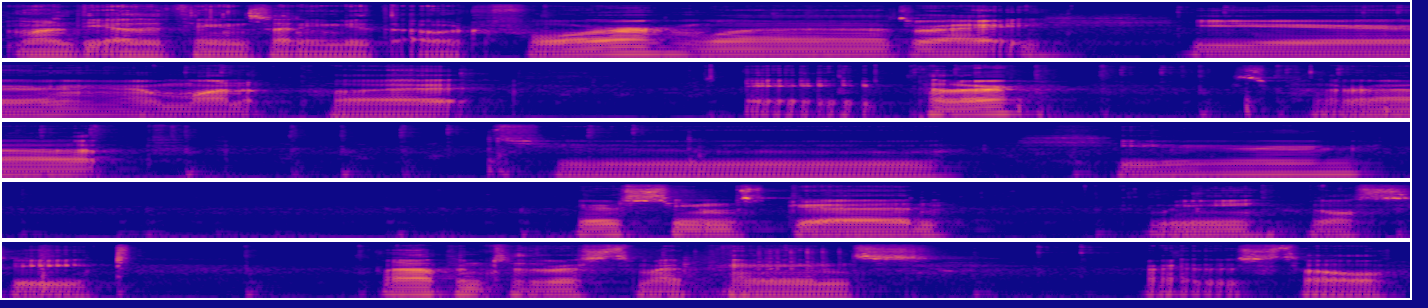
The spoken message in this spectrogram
one of the other things I needed the oak for was right here. I want to put a pillar. Let's pillar up to here. Here seems good. We will see. What happened to the rest of my panes? Alright, they're still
